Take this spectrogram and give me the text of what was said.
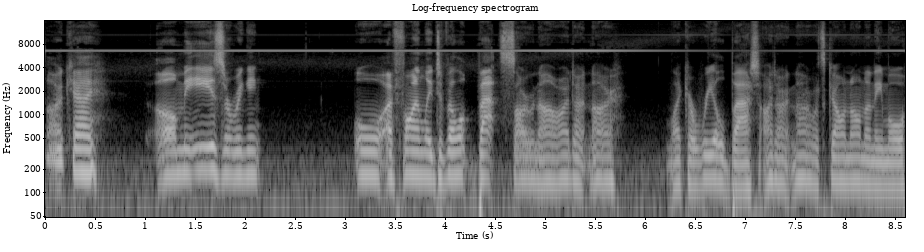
okay. Oh, my ears are ringing. Or I finally developed bat sonar. I don't know. Like a real bat. I don't know what's going on anymore.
